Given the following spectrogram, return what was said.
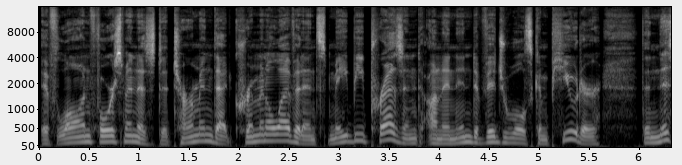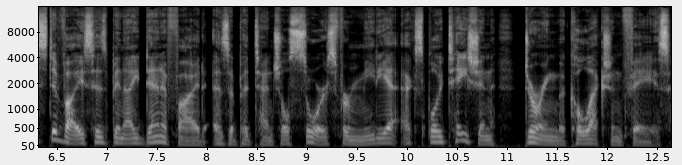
if law enforcement has determined that criminal evidence may be present on an individual's computer, then this device has been identified as a potential source for media exploitation during the collection phase.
